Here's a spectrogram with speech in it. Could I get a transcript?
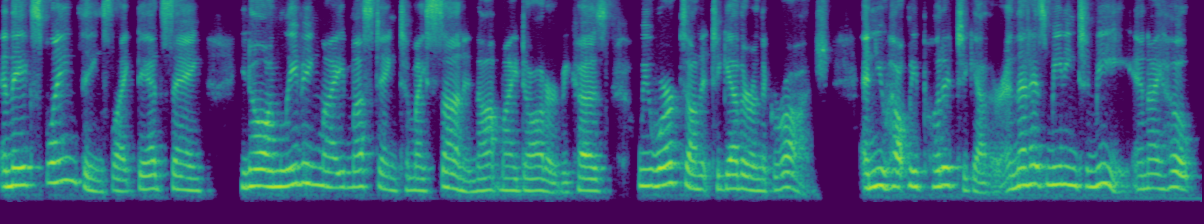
And they explain things like dad saying, You know, I'm leaving my Mustang to my son and not my daughter because we worked on it together in the garage and you helped me put it together. And that has meaning to me. And I hope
